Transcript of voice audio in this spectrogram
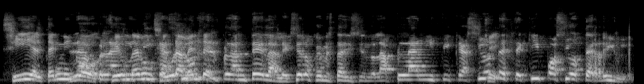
Sí, el técnico Phil seguramente. El plantel, Alex, es lo que me está diciendo. La planificación de este equipo ha sido terrible.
